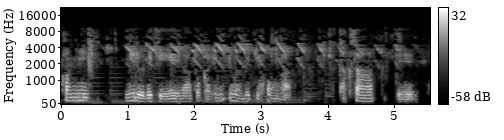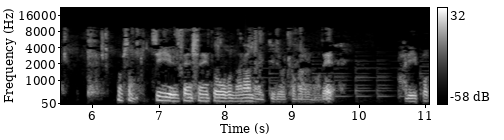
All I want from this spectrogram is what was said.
他に見るべき映画とか読むべき本がたくさんあって、どうしてもそっち優先しないとならないっていう状況があるので、ハリーポッ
